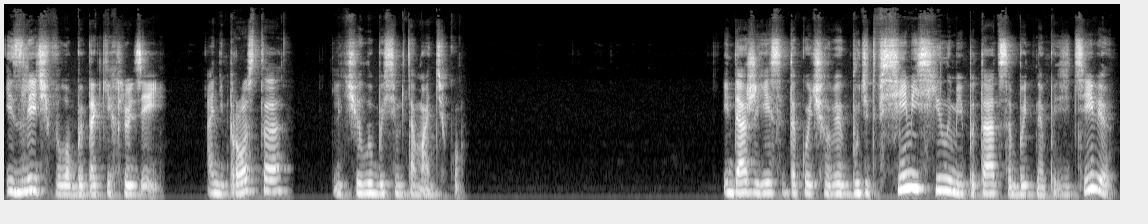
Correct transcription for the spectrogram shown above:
излечивало бы таких людей, а не просто лечило бы симптоматику. И даже если такой человек будет всеми силами пытаться быть на позитиве,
